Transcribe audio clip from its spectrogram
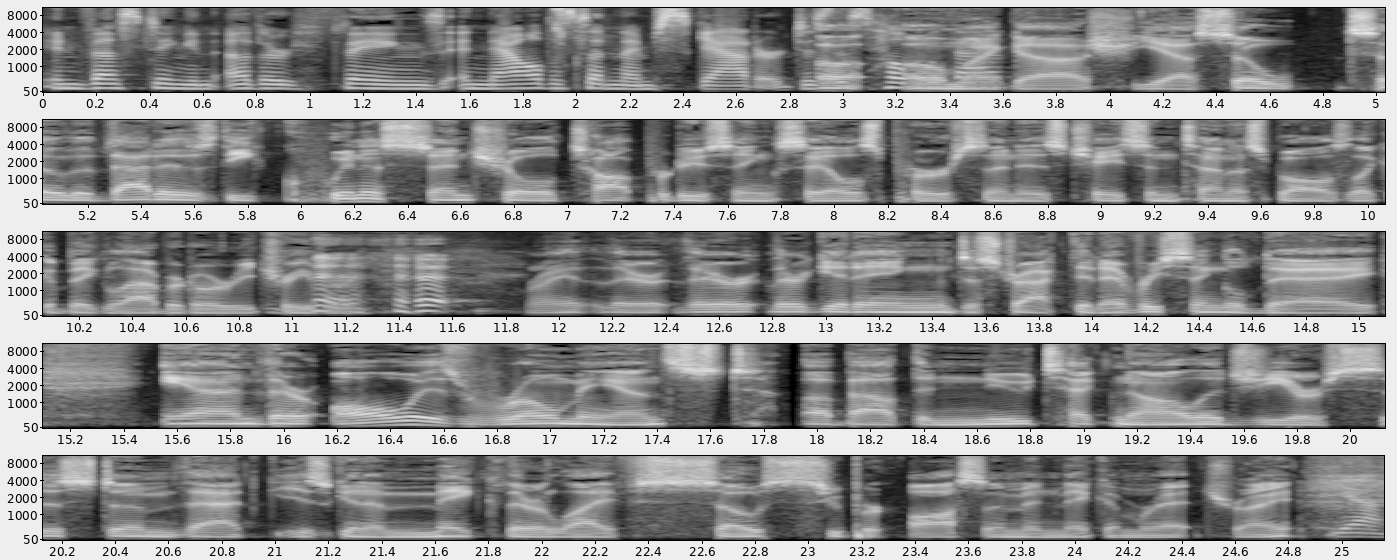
investing in other things, and now all of a sudden I'm scattered. Does this uh, help? Oh my that? gosh, yeah. So so that that is the quintessential top producing salesperson is chasing tennis balls like a big Labrador Retriever, right? They're they're they're getting distracted every single day, and they're always romanced about the new technology or system that is going to make their life so super awesome and make them rich, right? Yeah.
